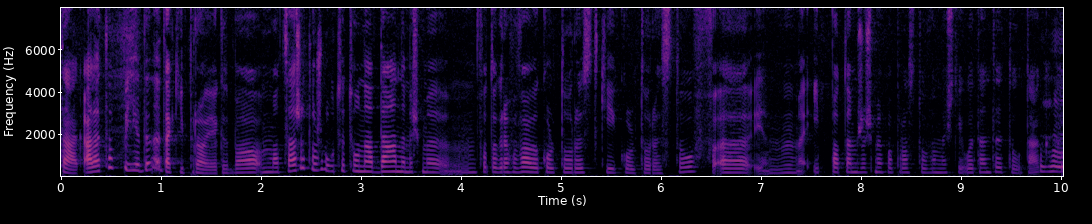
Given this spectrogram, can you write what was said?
Tak, ale to jedyny taki projekt, bo Mocarze to już był tytuł nadany, myśmy mm, fotografowały kulturystki i kulturystów ym, i potem żeśmy po prostu wymyśliły ten tytuł, tak? Mhm.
